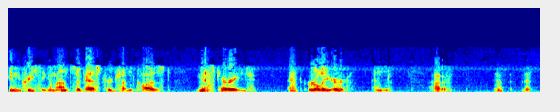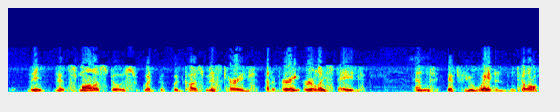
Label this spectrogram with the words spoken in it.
increasing amounts of estrogen caused miscarriage at earlier and uh, the, the, smallest dose would would cause miscarriage at a very early stage, and if you waited until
